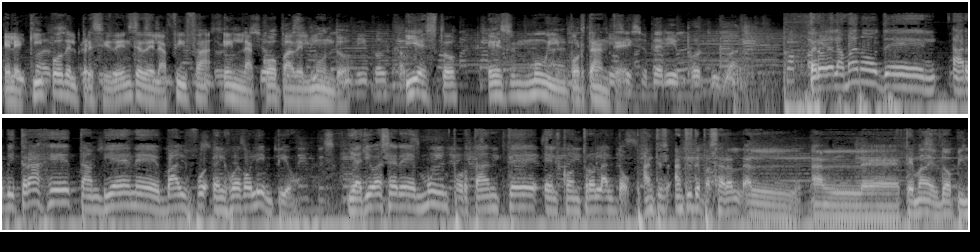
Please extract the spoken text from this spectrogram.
el equipo del presidente de la FIFA en la Copa del Mundo. Y esto es muy importante. Pero de la mano del arbitraje también eh, va el, juego limpio. Y allí va a ser eh, muy importante el control al doping. Antes, antes de pasar al, al- al, eh, tema del doping,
